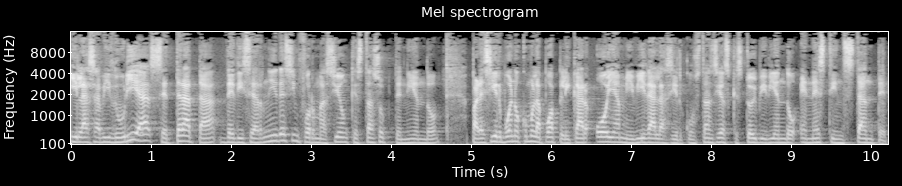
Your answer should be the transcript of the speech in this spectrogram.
Y la sabiduría se trata de discernir esa información que estás obteniendo para decir, bueno, ¿cómo la puedo aplicar hoy a mi vida, a las circunstancias que estoy viviendo en este instante,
